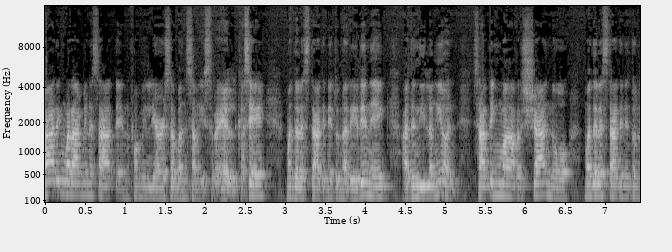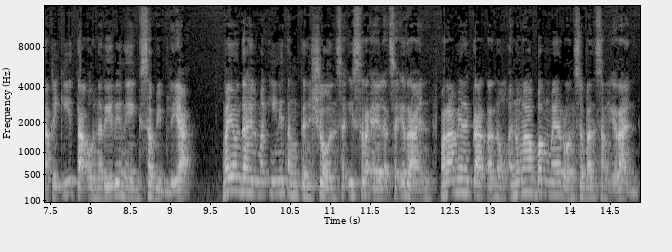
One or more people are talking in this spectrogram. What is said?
Ngaring marami na sa atin familiar sa bansang Israel kasi madalas natin ito naririnig at hindi lang yon. Sa ating mga Krisyano, madalas natin ito nakikita o naririnig sa Biblia. Ngayon dahil mainit ang tensyon sa Israel at sa Iran, marami nagtatanong ano nga bang meron sa bansang Iran?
